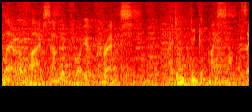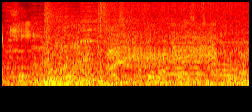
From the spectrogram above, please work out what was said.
clarify something for you, Chris. I don't think of myself as a key. I feel more crazy time coming on.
